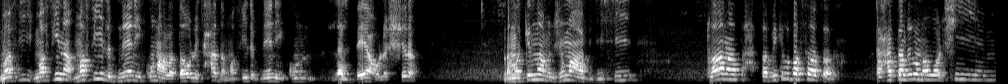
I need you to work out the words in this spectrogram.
ما في ما فينا ما في لبنان يكون على طاولة حدا. ما في لبنان يكون للبيع وللشراء. لما كنا من جمعة بدي سي طلعنا تحت بكل بساطة حتى نقول أول شيء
